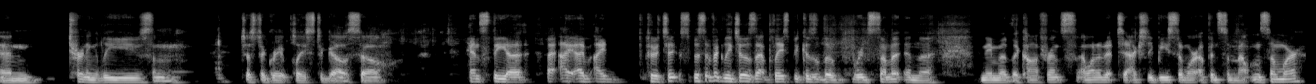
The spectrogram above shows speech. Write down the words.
and turning leaves and just a great place to go. So, hence the, uh, I, I, I specifically chose that place because of the word summit and the name of the conference. I wanted it to actually be somewhere up in some mountain somewhere.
